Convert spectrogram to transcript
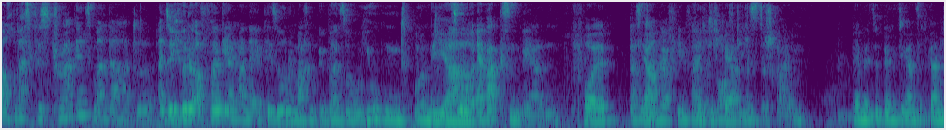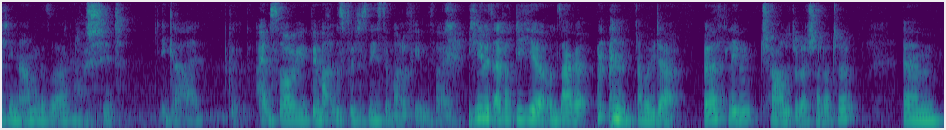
auch was für Struggles man da hatte. Also ich würde auch voll gerne mal eine Episode machen über so Jugend und ja. so Erwachsenwerden. Voll. Das ja. können wir auf jeden Fall Richtig auf die Liste schreiben. Wir haben jetzt übrigens die ganze Zeit gar nicht die Namen gesagt. Oh shit. Egal. I'm sorry. Wir machen das für das nächste Mal auf jeden Fall. Ich nehme jetzt einfach die hier und sage aber wieder Earthling Charlotte oder Charlotte ähm,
